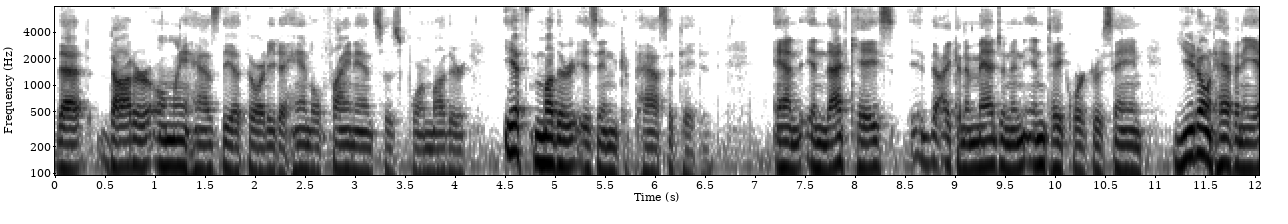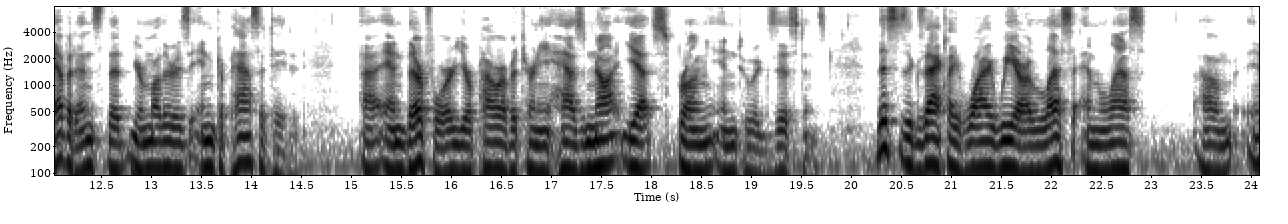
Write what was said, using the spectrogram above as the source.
that daughter only has the authority to handle finances for mother if mother is incapacitated. And in that case, I can imagine an intake worker saying, You don't have any evidence that your mother is incapacitated. uh, and therefore your power of attorney has not yet sprung into existence. This is exactly why we are less and less um, in,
